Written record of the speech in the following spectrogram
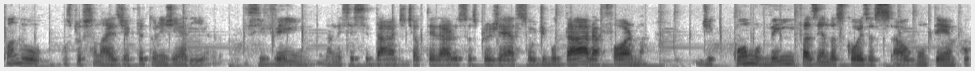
Quando os profissionais de arquitetura e engenharia se veem na necessidade de alterar os seus projetos ou de mudar a forma de como vem fazendo as coisas há algum tempo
